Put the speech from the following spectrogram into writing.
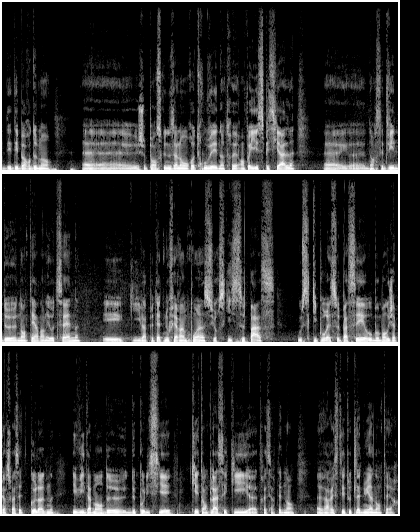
des débordements. je pense que nous allons retrouver notre envoyé spécial dans cette ville de Nanterre, dans les Hauts-de-Seine, et qui va peut-être nous faire un point sur ce qui se passe ou ce qui pourrait se passer au moment où j'aperçois cette colonne évidemment de, policiers qui est en place et qui euh, très certainement euh, va rester toute la nuit à Nanterre.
